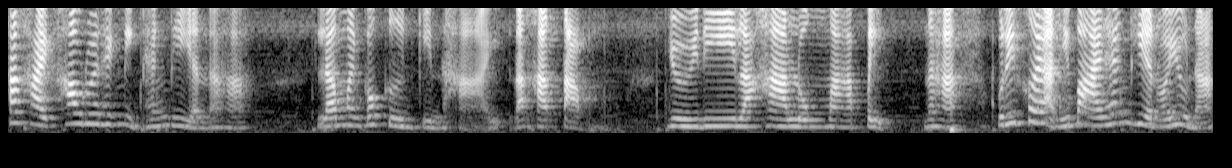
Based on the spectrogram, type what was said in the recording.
ถ้าใครเข้าด้วยเทคนิคแท่งเทียนนะคะ แล้วมันก็กืนกินหายราคาต่ำอยู่ดีราคาลงมาปิดนะคะ วันนี้เคยอธิบายแท่งเทียนไว้อยู่นะ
